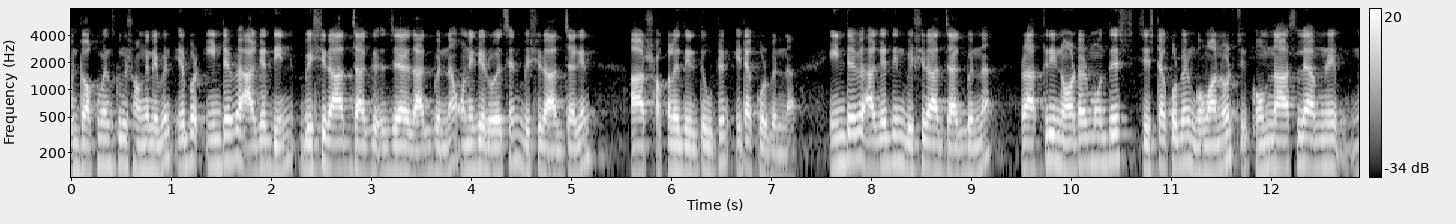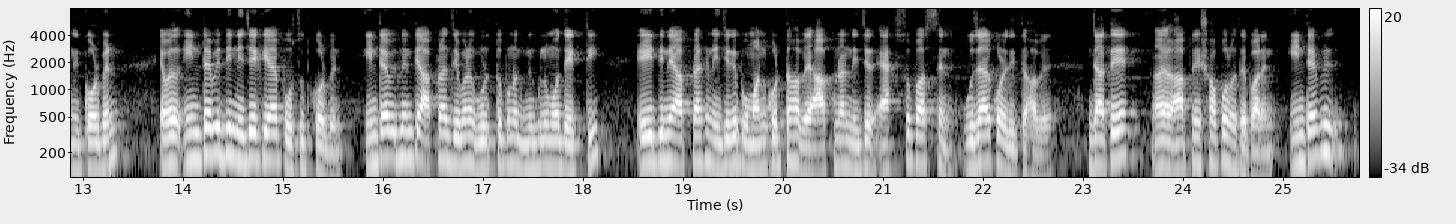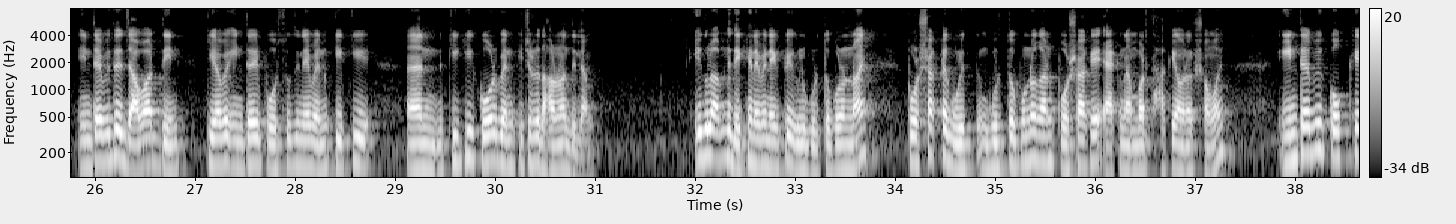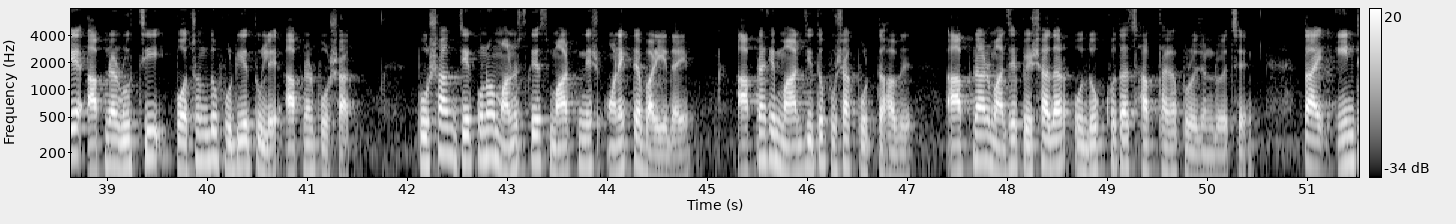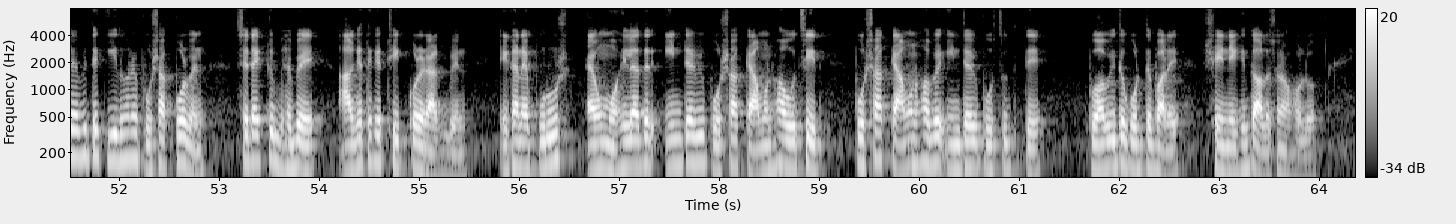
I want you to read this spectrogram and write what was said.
ডকুমেন্টসগুলো সঙ্গে নেবেন। এরপর ইন্টারভিউ আগের দিন বেশি রাত জাগ জাগবেন না। অনেকে রয়েছেন, বেশি রাত জাগেন। আর সকালে দেরিতে উঠেন, এটা করবেন না। ইন্টারভিউ আগের দিন বেশি রাত জাগবেন না। রাত্রি নটার মধ্যে চেষ্টা করবেন ঘুমানোর। ঘুম না আসলে আপনি করবেন। এবার ইন্টারভিউ দিন নিজেকে কীভাবে প্রস্তুত করবেন। ইন্টারভিউ দিনটি আপনার জীবনের গুরুত্বপূর্ণ দিনগুলোর মধ্যে একটি। এই দিনে আপনাকে নিজেকে প্রমাণ করতে হবে, আপনার নিজের একশো পার্সেন্ট উজাড় করে দিতে হবে, যাতে আপনি সফল হতে পারেন। ইন্টারভিউ ইন্টারভিউতে যাওয়ার দিন কীভাবে ইন্টারভিউ প্রস্তুতি নেবেন, কী কী কী কী করবেন, কিছুটা ধারণা দিলাম। এগুলো আপনি দেখে নেবেন, একটু এগুলো গুরুত্বপূর্ণ নয়। পোশাকটা গুরুত্ব- গুরুত্বপূর্ণ, কারণ পোশাকে এক নাম্বার থাকে অনেক সময়। ইন্টারভিউ কক্ষে আপনার রুচি, পছন্দ ফুটিয়ে তুলে আপনার পোশাক। পোশাক যে কোনো মানুষকে স্মার্টনেস অনেকটা বাড়িয়ে দেয়। আপনাকে মার্জিত পোশাক পরতে হবে। আপনার মাঝে পেশাদার ও দক্ষতার ছাপ থাকা প্রয়োজন রয়েছে। তাই ইন্টারভিউতে কী ধরনের পোশাক পরবেন, সেটা একটু ভেবে আগে থেকে ঠিক করে রাখবেন। এখানে পুরুষ এবং মহিলাদের ইন্টারভিউ পোশাক কেমন হওয়া উচিত, পোশাক কেমন হবে ইন্টারভিউ প্রস্তুতিতে প্রভাবিত করতে পারে, সেই নিয়ে কিন্তু আলোচনা হলো।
